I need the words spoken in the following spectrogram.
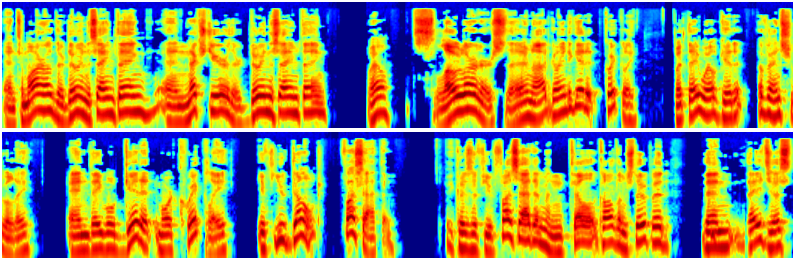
And tomorrow they're doing the same thing. And next year they're doing the same thing. Well, slow learners, they're not going to get it quickly, but they will get it eventually and they will get it more quickly if you don't fuss at them. Because if you fuss at them and tell call them stupid, then they just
